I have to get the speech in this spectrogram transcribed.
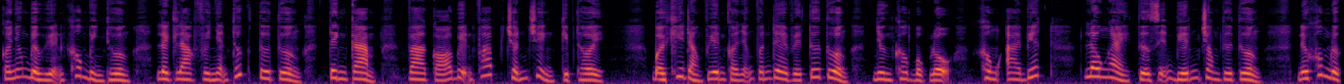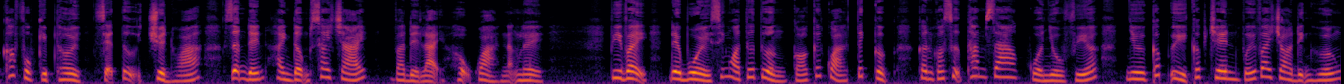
có những biểu hiện không bình thường, lệch lạc về nhận thức tư tưởng, tình cảm và có biện pháp chấn chỉnh kịp thời. Bởi khi đảng viên có những vấn đề về tư tưởng nhưng không bộc lộ, không ai biết, lâu ngày tự diễn biến trong tư tưởng, nếu không được khắc phục kịp thời sẽ tự chuyển hóa, dẫn đến hành động sai trái và để lại hậu quả nặng nề. Vì vậy, để buổi sinh hoạt tư tưởng có kết quả tích cực, cần có sự tham gia của nhiều phía như cấp ủy cấp trên với vai trò định hướng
